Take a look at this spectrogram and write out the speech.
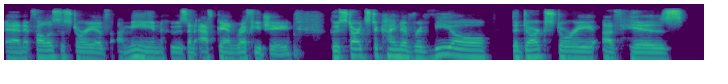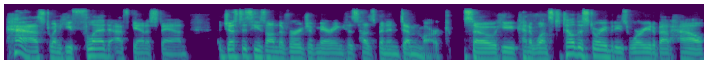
And it follows the story of Amin, who's an Afghan refugee, who starts to kind of reveal the dark story of his past when he fled Afghanistan just as he's on the verge of marrying his husband in Denmark. So he kind of wants to tell this story, but he's worried about how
